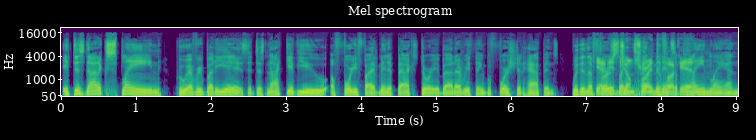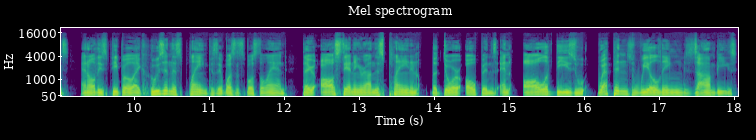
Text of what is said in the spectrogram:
it does not explain who everybody is. It does not give you a 45 minute backstory about everything before shit happens. Within the Yeah, first like 10 right the minutes, a in. plane lands and all these people are like, "Who's in this plane?" because it wasn't supposed to land. They're all standing around this plane and the door opens and all of these weapons wielding zombies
